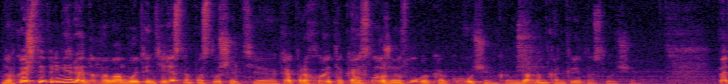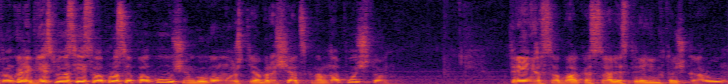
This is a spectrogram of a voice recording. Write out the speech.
Но в качестве примера, я думаю, вам будет интересно послушать, э, как проходит такая сложная услуга, как коучинг в данном конкретном случае. Поэтому, коллеги, если у вас есть вопросы по коучингу, вы можете обращаться к нам на почту тренер собака salistraining.ru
